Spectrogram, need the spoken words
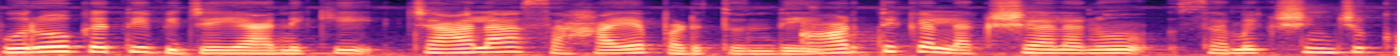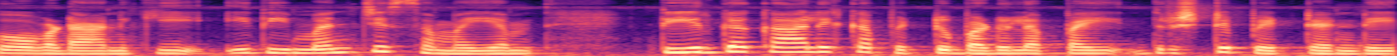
పురోగతి విజయానికి చాలా సహాయపడుతుంది. ఆర్థిక లక్ష్యాలను సమీక్షించుకోవడానికి ఇది మంచి సమయం. దీర్ఘకాలిక పెట్టుబడులపై దృష్టి పెట్టండి.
